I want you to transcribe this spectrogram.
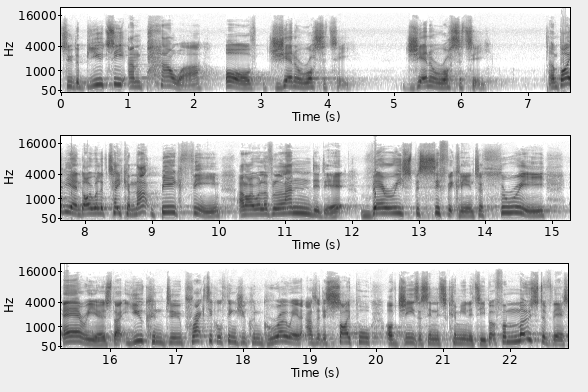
to the beauty and power of generosity. Generosity. And by the end, I will have taken that big theme and I will have landed it very specifically into three areas that you can do, practical things you can grow in as a disciple of Jesus in this community. But for most of this,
